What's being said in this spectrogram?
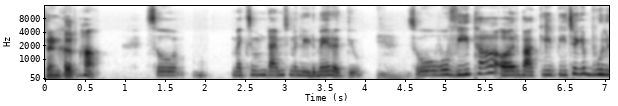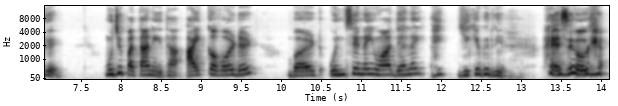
सेंटर हाँ। सो मैक्सिमम टाइम्स मैं लीड में ही रहती हूँ। सो hmm. so, वो वी था और बाकी पीछे के भूल गए। मुझे पता नहीं था। आई कवर्ड इट बट उनसे नहीं हुआ। दे लाइक हे ये क्या कर रही है? ऐसे हो गया।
